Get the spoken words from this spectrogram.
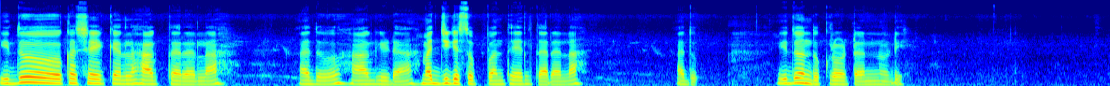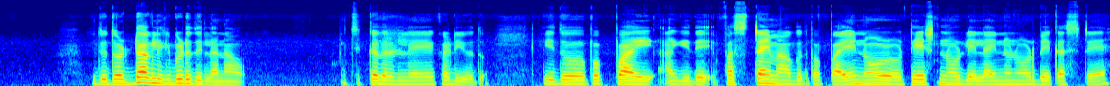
ಇದು ಕಷಾಯಕ್ಕೆಲ್ಲ ಹಾಕ್ತಾರಲ್ಲ, ಅದು ಆ ಗಿಡ, ಮಜ್ಜಿಗೆ ಸೊಪ್ಪು ಅಂತ ಹೇಳ್ತಾರಲ್ಲ, ಅದು. ಇದೊಂದು ಕ್ರೋಟನ್ ನೋಡಿ. ಇದು ದೊಡ್ಡಾಗಲಿಕ್ಕೆ ಬಿಡುವುದಿಲ್ಲ ನಾವು. ಚಿಕ್ಕದರಲ್ಲೇ ಕಡಿಯೋದು ಇದು ಪಪ್ಪಾಯಿ ಆಗಿದೆ. ಫಸ್ಟ್ ಟೈಮ್ ಆಗೋದು ಪಪ್ಪಾಯಿ. ನೋ ಟೇಸ್ಟ್ ನೋಡಲಿಲ್ಲ. ಇನ್ನು ನೋಡಬೇಕಷ್ಟೇ.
